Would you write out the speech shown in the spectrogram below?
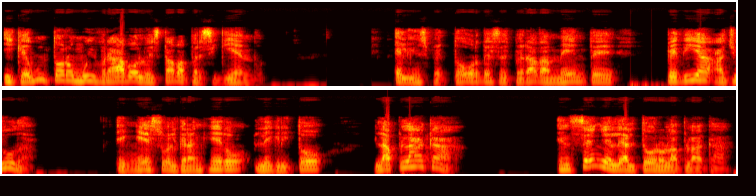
y que un toro muy bravo lo estaba persiguiendo. El inspector desesperadamente pedía ayuda. En eso el granjero le gritó La placa. Enséñele al toro la placa.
